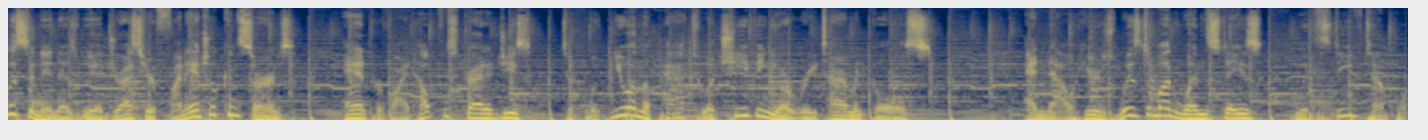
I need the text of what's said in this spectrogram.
Listen in as we address your financial concerns and provide helpful strategies to put you on the path to achieving your retirement goals. And now here's Wisdom on Wednesdays with Steve Temple.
